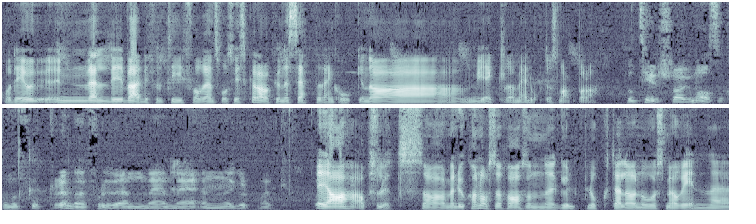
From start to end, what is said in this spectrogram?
Og det er jo en veldig verdifull tid for en sportsfisker da, å kunne sette den kroken da mye enklere med lukt og smak på. da. Så tilslaget må altså komme fortere med flue enn med, med en gulpmark? Ja, absolutt. Så, men du kan også ha sånn gulplukt eller noe smøre inn eh,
